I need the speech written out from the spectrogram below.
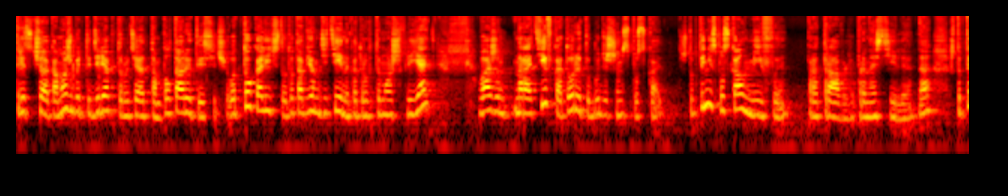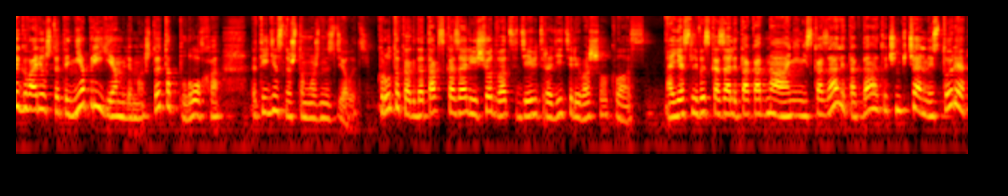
30 человек, а может быть, ты директор, у тебя там полторы тысячи. Вот то количество, тот объем детей, на которых ты можешь влиять, важен нарратив, который ты будешь им спускать. Чтобы ты не спускал мифы, про травлю, про насилие, да? чтобы ты говорил, что это неприемлемо, что это плохо. Это единственное, что можно сделать. Круто, когда так сказали еще 29 родителей вашего класса. А если вы сказали так одна, а они не сказали, тогда это очень печальная история.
